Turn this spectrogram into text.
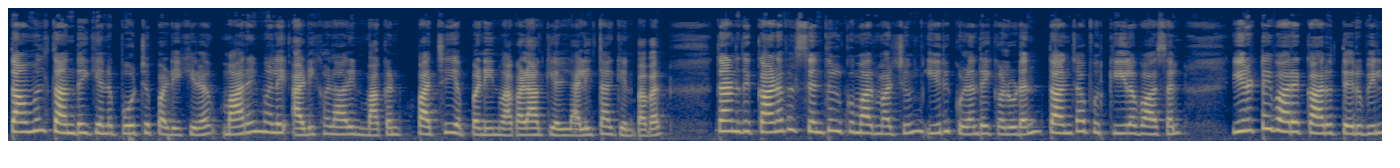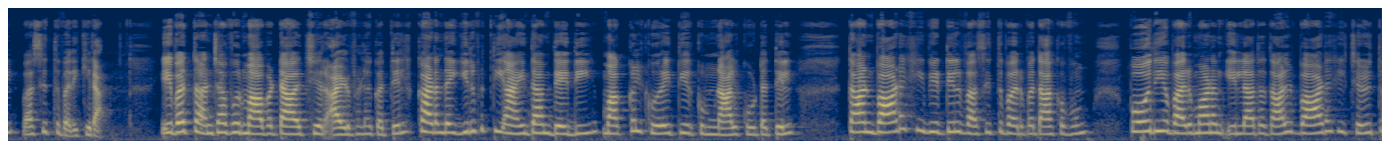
தமிழ் தந்தை என போற்றப்படுகிற மறைமலை அடிகளாரின் மகன் பச்சையப்பனின் மகளாகிய லலிதா என்பவர் தனது கணவர் செந்தில்குமார் மற்றும் இரு குழந்தைகளுடன் தஞ்சாவூர் கீழவாசல் இரட்டைவாரக்காரு தெருவில் வசித்து வருகிறார். இவர் தஞ்சாவூர் மாவட்ட ஆட்சியர் அலுவலகத்தில் கடந்த இருபத்தி ஐந்தாம் தேதி மக்கள் குறை தீர்க்கும் நாள் கூட்டத்தில் தான் வாடகை வீட்டில் வசித்து வருவதாகவும் போதிய வருமானம் இல்லாததால் வாடகை செலுத்த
